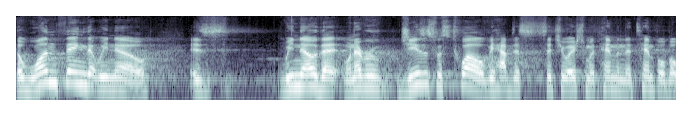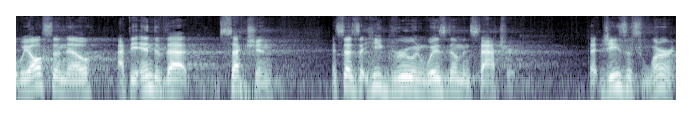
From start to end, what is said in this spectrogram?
The one thing that we know is we know that whenever Jesus was 12, we have this situation with him in the temple, but we also know at the end of that section, it says that he grew in wisdom and stature, that Jesus learned.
